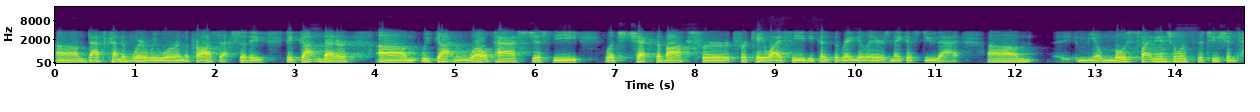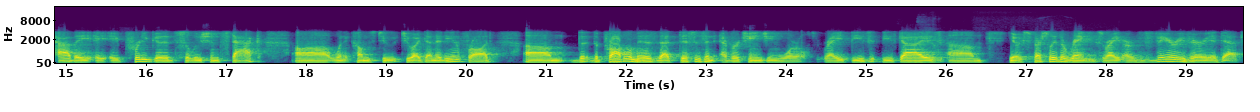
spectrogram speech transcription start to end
Um, that's kind of where we were in the process. So they've they've gotten better. Um, we've gotten well past just the let's check the box for for KYC because the regulators make us do that. Um, you know, most financial institutions have a, a, a pretty good solution stack uh, when it comes to to identity and fraud. Um, the the problem is that this is an ever changing world, right? These these guys, um, you know, especially the rings, right, are very very adept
